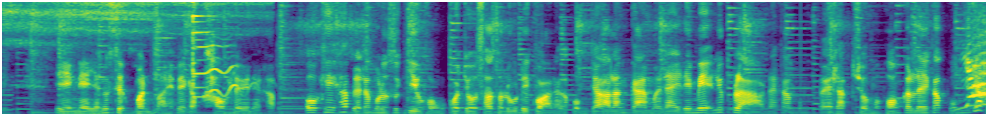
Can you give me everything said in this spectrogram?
เองเนี่ยยังรู้สึกหวั่นไหวไปกับเขาเลยนะครับ โอเคครับ เดี๋ยวเรามาดูสกิลของโกโจซาซารุดีกว่านะครับผมจะอลังการเหมือนในไดเมะหรือเปล่านะครับ ไปรับชมพร้อมกันเลยครับผมยั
